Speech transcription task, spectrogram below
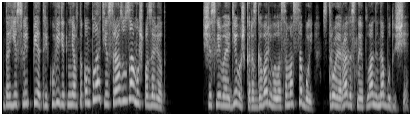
Да если Петрик увидит меня в таком платье, сразу замуж позовет. Счастливая девушка разговаривала сама с собой, строя радостные планы на будущее.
